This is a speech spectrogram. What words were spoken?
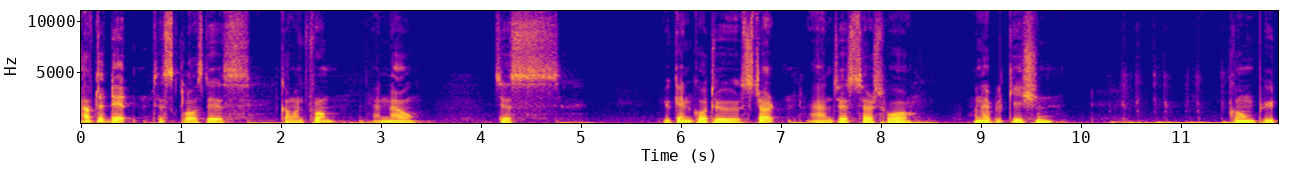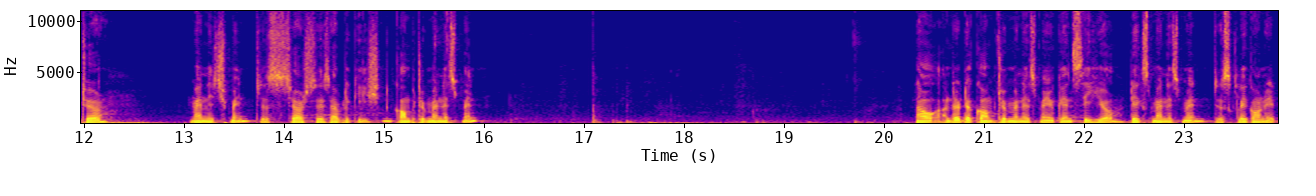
after that just close this command prompt and now just you can go to start and just search for an application computer management. Just search this application computer management now under the computer management you can see here disk management just click on it.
